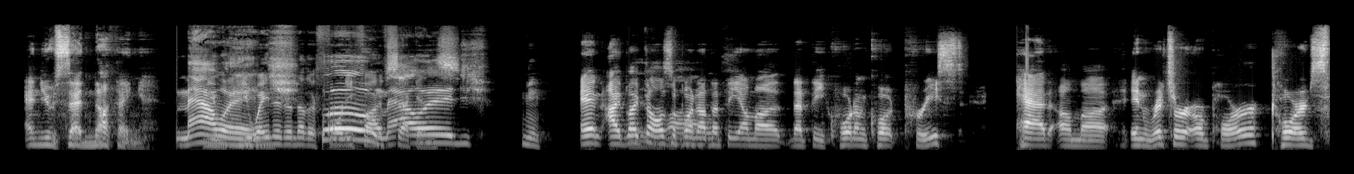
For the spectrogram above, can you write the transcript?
And you said nothing. Marriage. you waited another Whoa, 45 seconds. marriage. Hmm. And I'd like to Yeah. also point out that the um uh, that the quote unquote priest had um uh, in richer or poorer towards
